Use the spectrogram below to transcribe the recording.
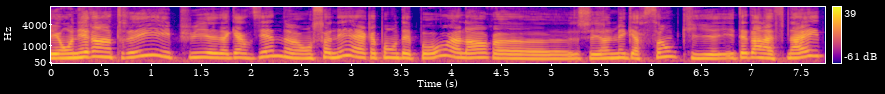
Et on est rentré, et puis euh, la gardienne, euh, on sonnait, elle répondait pas. Alors, euh, j'ai un de mes garçons qui était dans la fenêtre,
